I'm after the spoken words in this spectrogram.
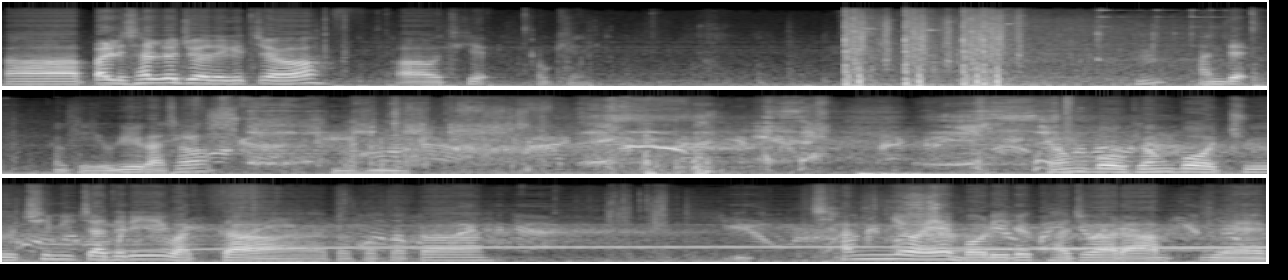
아 빨리 살려줘야 되겠죠 아 어떻게 오케이 음? 안돼 오케이 여기 가서 음흠. 경보 경보 주 침입자들이 왔다 빠빠빠빠 이 창녀의 머리를 가져와라. 예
